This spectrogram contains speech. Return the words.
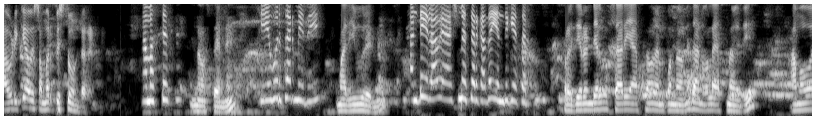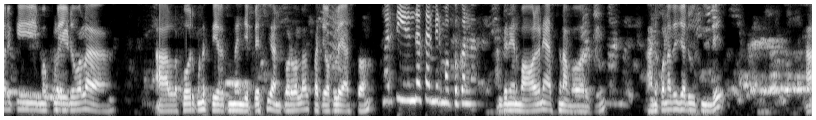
ఆవిడకి అవి సమర్పిస్తూ ఉంటారండి. నమస్తే సార్. నమస్తే అండి. ఏ ఊరు సార్ మీది? మాది ఊరండి. అంటే ఇలా వేషం వేస్తారు కదా ఎందుకు సార్? ప్రతి రెండేళ్ళకి ఒకసారి వేస్తామని అనుకున్నామండి దానివల్ల వేస్తున్నాం ఇది. అమ్మవారికి మొక్కులు వేయడం వల్ల వాళ్ళ కోరుకుని తీరుతుందని చెప్పేసి అనుకోవడం వల్ల ప్రతి ఒక్కరు వేస్తాం. మరి తీరిందా సార్ మీరు మొక్కుకున్నారు అంటే నేను మామూలుగానే వేస్తాను అమ్మవారికి. అనుకున్నది జరుగుతుంది. ఆ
